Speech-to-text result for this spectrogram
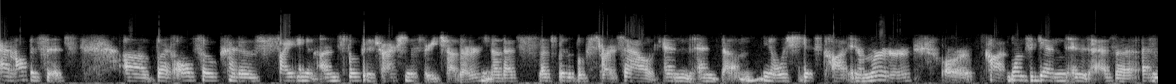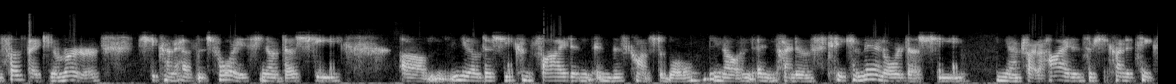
at opposites, uh, but also kind of fighting an unspoken attraction for each other. You know, that's that's where the book starts out. And and um, you know, when she gets caught in a murder or caught once again as a as a suspect in a murder, she kind of has the choice. You know, does she um, you know, does she confide in, in this constable, you know, and, and kind of take him in, or does she you know, try to hide. And so she kind of takes,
